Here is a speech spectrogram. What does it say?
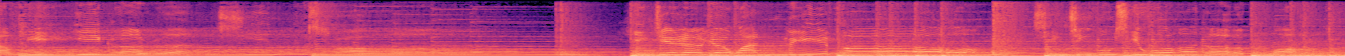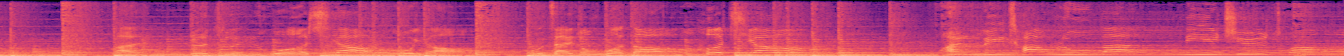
让你一个人欣赏，迎接日月万里风，轻轻风袭我的光，爱人醉或逍遥，不再懂我刀和枪，万里长路伴你去闯。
